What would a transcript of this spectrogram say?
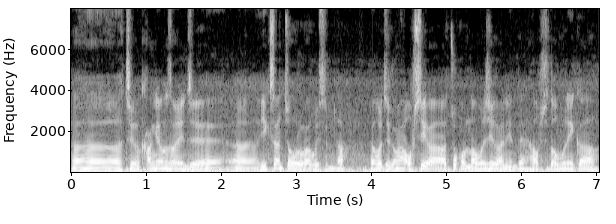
어, 지금 강경서 이제 어, 익산 쪽으로 가고 있습니다. 그리고 지금 9시가 조금 넘은 시간인데 9시 넘으니까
